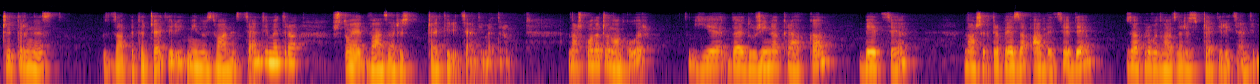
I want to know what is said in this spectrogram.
14,4 minus 12 cm, što je 2,4 cm. Naš konačan odgovor je da je dužina kraka BC našeg trapeza ABCD zapravo 2,4 cm.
